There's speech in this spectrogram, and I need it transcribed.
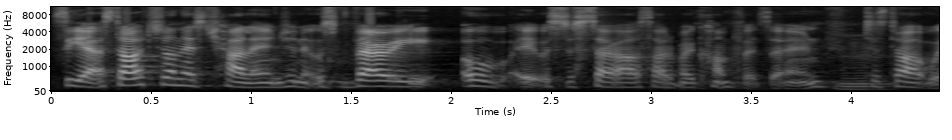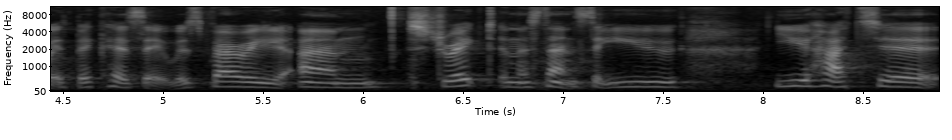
so yeah, I started on this challenge and it was very, oh, it was just so outside of my comfort zone Mm. to start with because it was very um, strict in the sense that you, you had to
